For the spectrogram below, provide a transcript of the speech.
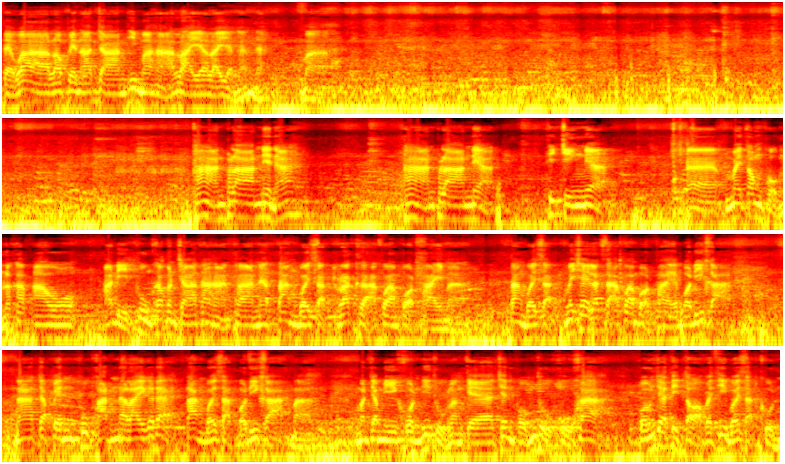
แต่ว่าเราเป็นอาจารย์ที่มหาลัยอะไรอย่างนั้นนะมาทหารพรานเนี่ยนะทหารพรานเนี่ยที่จริงเนี่ย ไม่ต้องผมแล้วครับ เอาอดีตผู้บังคับบัญชาทหารพรานนี่ยตั้งบริษัทรักษาความปลอดภัยมา ตั้งบริษัทไม่ใช่รักษาความปลอดภัยบอดี้การ์ดนะจะเป็นผู้พันอะไรก็ได้ ตั้งบริษัทบอดี้การ์ดมา มันจะมีคนที่ถูกรังแก เช่นผมถูกขู่ฆ่า ผมจะติดต่อไปที่บริษัทคุณ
